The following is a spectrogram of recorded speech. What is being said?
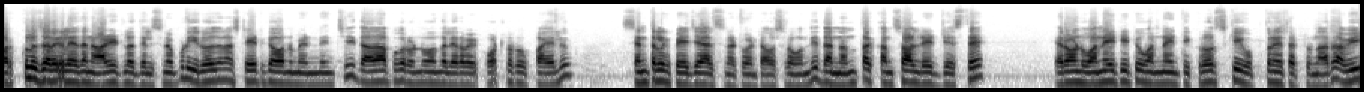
వర్కులు జరగలేదని ఆడిట్లో తెలిసినప్పుడు ఈ రోజున స్టేట్ గవర్నమెంట్ నుంచి దాదాపుగా రెండు వందల ఇరవై కోట్ల రూపాయలు సెంట్రల్కి పే చేయాల్సినటువంటి అవసరం ఉంది. దాన్ని అంతా కన్సాలిడేట్ చేస్తే around one eighty two one ninety క్రోర్స్కి ఒప్పుకునేటట్టున్నారు. అవి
